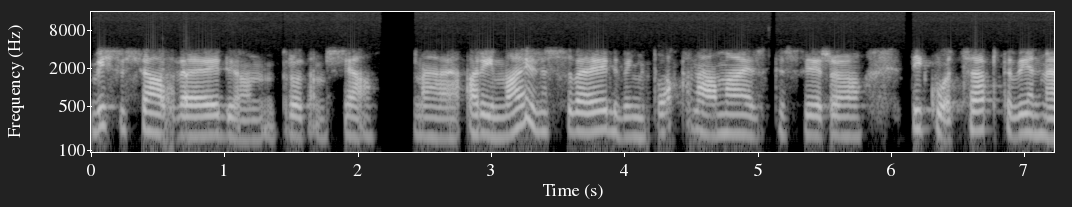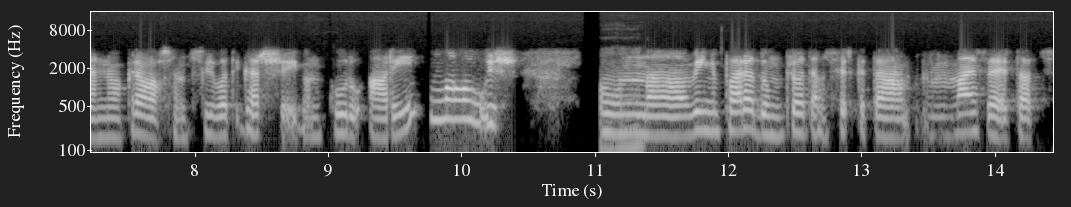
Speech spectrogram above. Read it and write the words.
vis visādi veidi, un, protams, jā, arī maizes veidi, viņa plakanā maize, kas ir uh, tikko cepta vienmēr no krāsnes ļoti garšīga un kuru arī lauž. Uh, Un uh, viņu paradumu, protams, ir, ka tā maizē ir tāds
